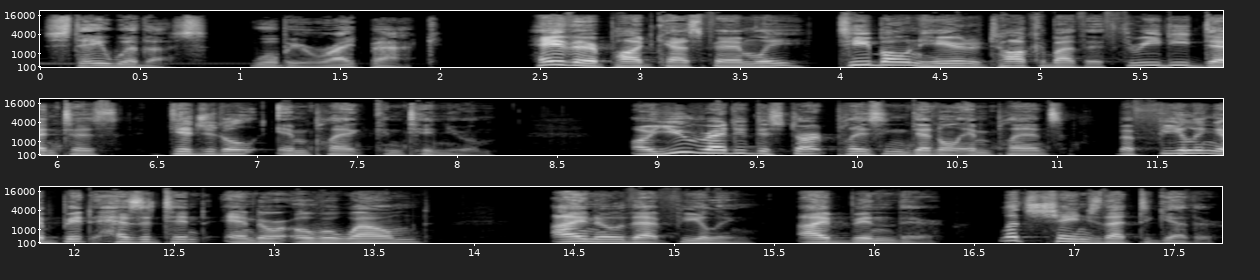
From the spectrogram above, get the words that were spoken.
Stay with us. We'll be right back. Hey there, podcast family. T Bone here to talk about the 3D Dentist Digital Implant Continuum. Are you ready to start placing dental implants but feeling a bit hesitant and or overwhelmed? I know that feeling. I've been there. Let's change that together.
